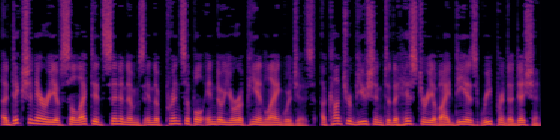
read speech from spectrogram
A Dictionary of Selected Synonyms in the Principal Indo-European Languages, a contribution to the History of Ideas reprint edition.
